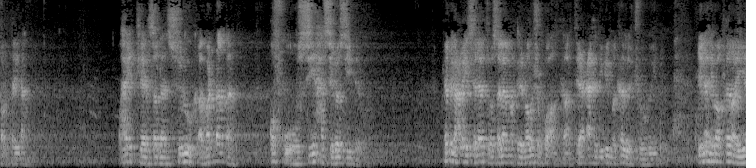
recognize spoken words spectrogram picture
fartayna. Waxay keensadaan suluuk ama dhaqan qofku uu sii xasiloo sii dego. Nabiga calayhi salaatu wasalaam markay nolosha ku adkaatee cahdigii maka la joogay ilaahay baa qiraya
